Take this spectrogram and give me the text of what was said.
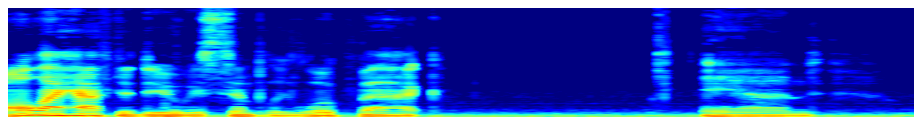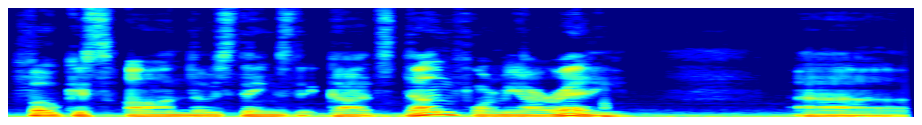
all I have to do is simply look back and focus on those things that God's done for me already. Uh,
